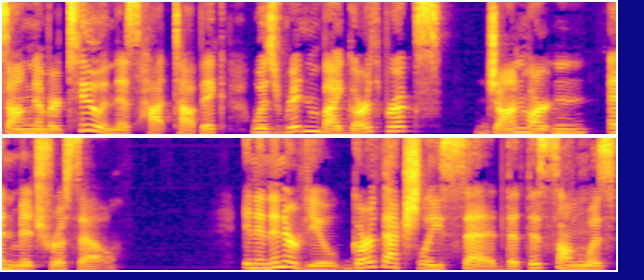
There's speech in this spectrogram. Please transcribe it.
Song number two in this hot topic was written by Garth Brooks, John Martin, and Mitch Rossell. In an interview, Garth actually said that this song was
